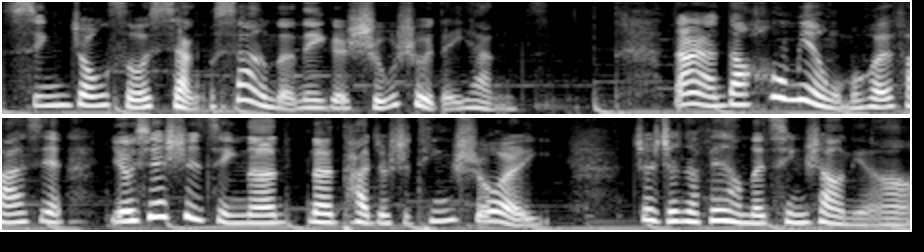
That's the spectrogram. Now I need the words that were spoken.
心中所想象的那个叔叔的样子。当然，到后面我们会发现，有些事情呢，那他就是听说而已。这真的非常的青少年啊，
